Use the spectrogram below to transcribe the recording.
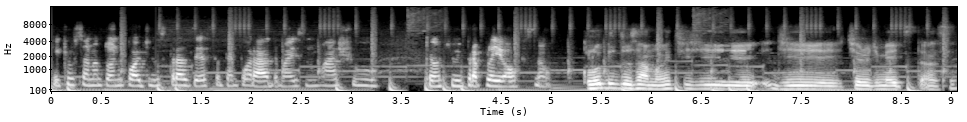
que, que o San Antonio pode nos trazer essa temporada. Mas não acho que é um time para playoffs, não. Clube dos amantes de, de tiro de meia distância.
